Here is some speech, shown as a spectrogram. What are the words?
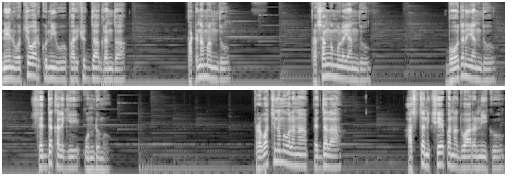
నేను వచ్చే వరకు నీవు పరిశుద్ధ గ్రంథ పట్టణమందు ప్రసంగములయందు బోధనయందు శ్రద్ధ కలిగి ఉండుము. ప్రవచనము వలన పెద్దల హస్త నిక్షేపణ ద్వారా నీకు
